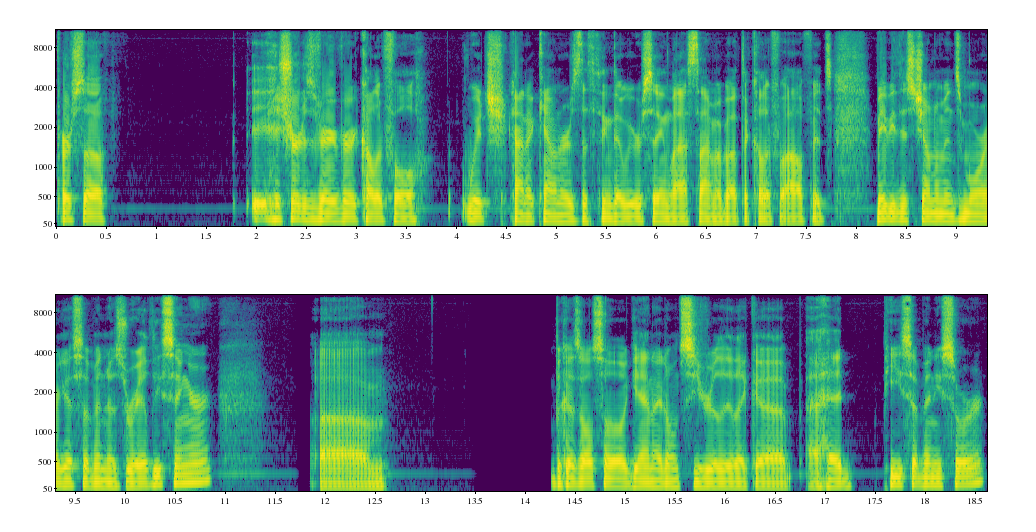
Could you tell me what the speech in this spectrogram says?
first off, his shirt is very, very colorful which kind of counters the thing that we were saying last time about the colorful outfits. Maybe this gentleman's more, I guess, of an Israeli singer. Um, because also, again, I don't see really like a, a head piece of any sort.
